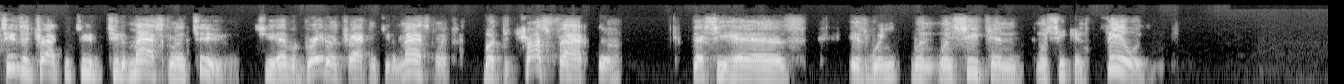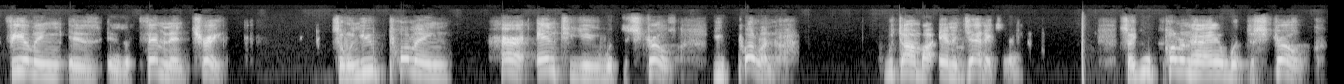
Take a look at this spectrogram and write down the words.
she's attracted to to the masculine too. She have a greater attraction to the masculine, but the trust factor that she has is when when when she can when she can feel you. Feeling is is a feminine trait. So when you pulling her into you with the stroke, you pulling her. We're talking about energetics now. So you're pulling her in with the stroke,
